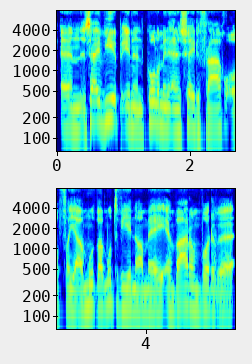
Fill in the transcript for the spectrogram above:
En zij wierp in een column in NRC de vraag op van... ja, wat moeten we hier nou mee? En waarom worden we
